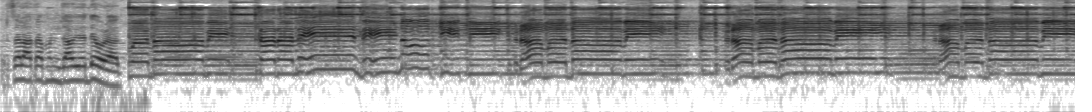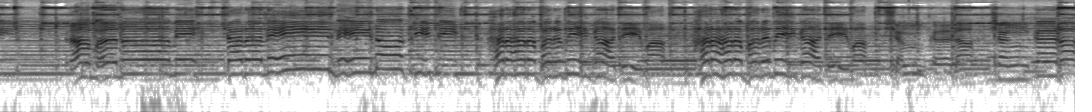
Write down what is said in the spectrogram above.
तर चला आता आपण जाऊया देवळात. रामनामे चरले नेणो किती? रामनामे रामनामे रामनामे करले नेणो किती? हर हर भरवे देवा, हर हर भरवेगा देवा। शंकरा शंकरा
